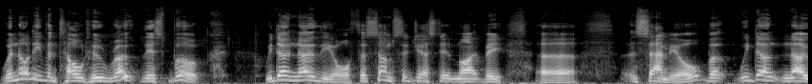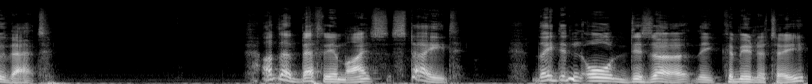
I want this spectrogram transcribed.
We're not even told who wrote this book. We don't know the author. Some suggest it might be uh, Samuel, but we don't know that. Other Bethlehemites stayed. They didn't all desert the community,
